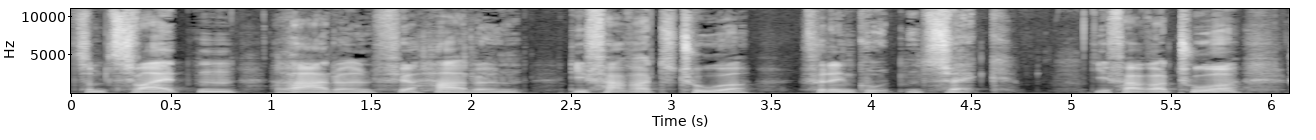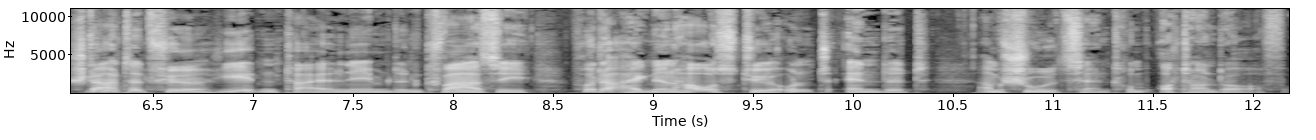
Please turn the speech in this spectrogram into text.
zum zweiten Radeln für Hadeln, die Fahrradtour für den guten Zweck. Die Fahrradtour startet für jeden Teilnehmenden quasi vor der eigenen Haustür und endet am Schulzentrum Otterndorf.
